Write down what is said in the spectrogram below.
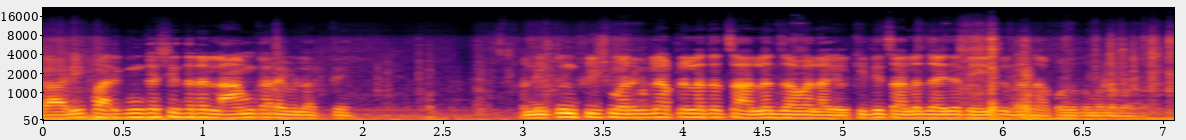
गाडी पार्किंग कशी जरा लांब करावी लागते. आणि इथून फिश मार्केटला आपल्याला आता चालत जावं लागेल. किती चालत जायचं तेही सुद्धा दाखवतो तुम्हाला बघा.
